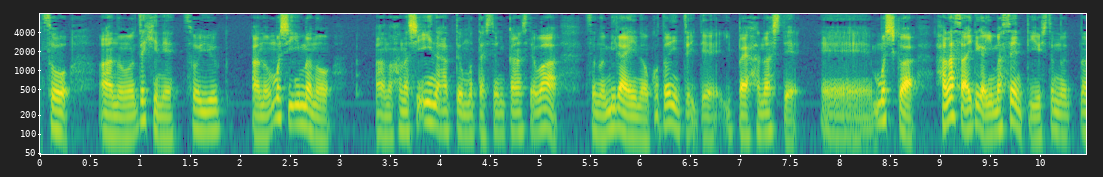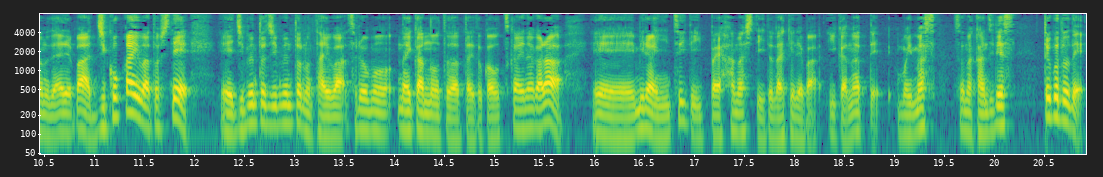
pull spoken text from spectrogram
そうあのぜひねそういうあのもし今のあの話いいなって思った人に関してはその未来のことについていっぱい話して、えー、もしくは話す相手がいませんっていう人なのであれば自己会話として、えー、自分と自分との対話それも内観ノートだったりとかを使いながら、えー、未来についていっぱい話していただければいいかなって思います。そんな感じです。ということで、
